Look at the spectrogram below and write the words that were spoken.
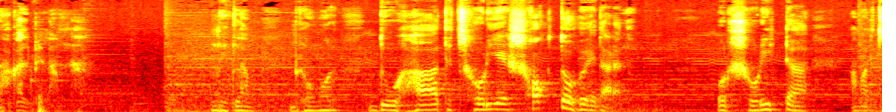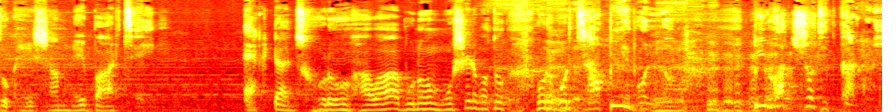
নাগাল পেলাম না। দেখলাম ভ্রমর দু হাত ছড়িয়ে শক্ত হয়ে দাঁড়াল। ওর শরীরটা আমার চোখের সামনে বাড়ছে। একটা ঝোড়ো হাওয়া বুনো মোষের মতো ওর ওপর ঝাঁপিয়ে পড়ল বিভৎস চিৎকার করে।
